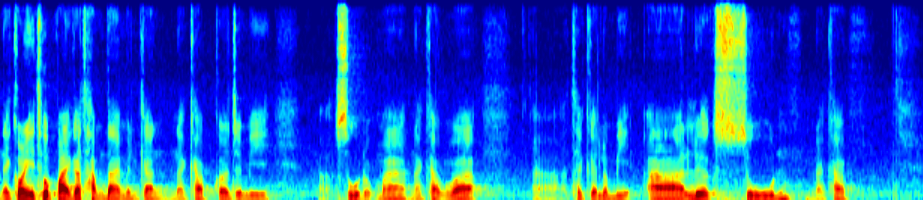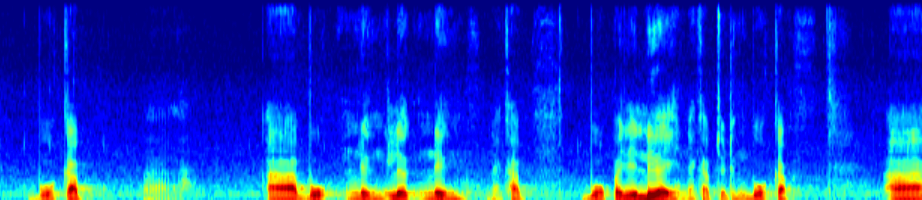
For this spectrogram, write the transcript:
ในกรณีทั่วไปก็ทำได้เหมือนกันนะครับก็จะมีสูตรออกมานะครับว่าถ้าเกิดเรามี r เลือก0นะครับบวกกับอ่า r บวก1เลือก1นะครับบวกไปเรื่อยๆนะครับจนถึงบวกกับ r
